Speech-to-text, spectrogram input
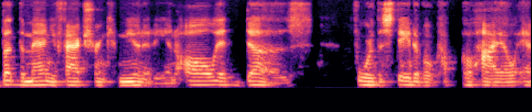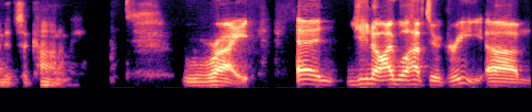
but the manufacturing community and all it does for the state of Ohio and its economy. Right, and you know I will have to agree. Um,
